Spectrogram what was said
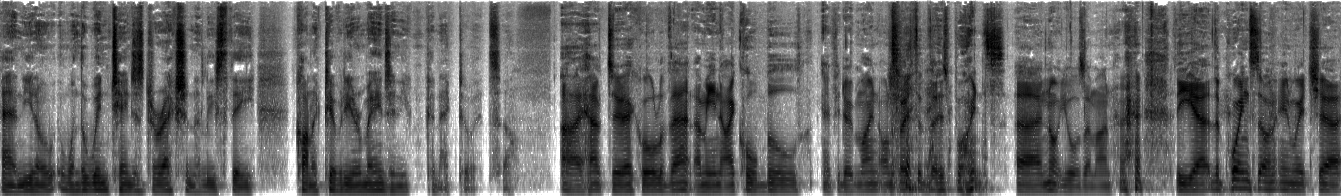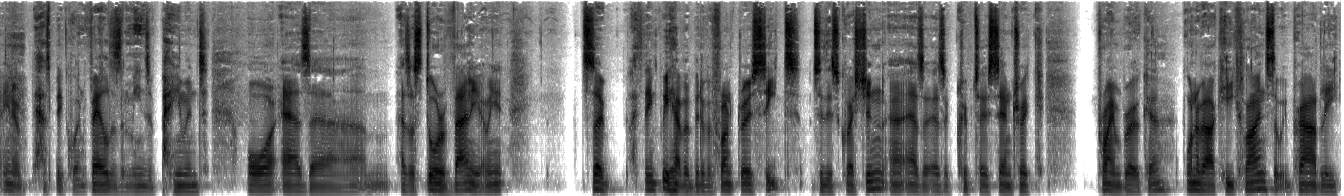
And you know, when the wind changes direction, at least the connectivity remains and you can connect to it. So I have to echo all of that. I mean, I call bull, if you don't mind, on both of those points. Uh, not yours, Aman. the uh, the points on, in which uh, you know has Bitcoin failed as a means of payment or as a um, as a store of value. I mean, so I think we have a bit of a front row seat to this question uh, as a, as a crypto centric prime broker. One of our key clients that we proudly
